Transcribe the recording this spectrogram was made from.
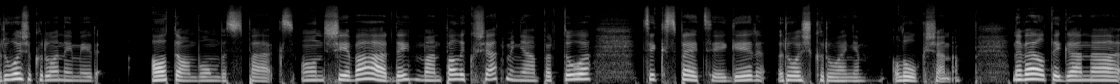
rožu kronim ir atombumbas spēks, un šie vārdi man palikuši atmiņā par to, cik spēcīgi ir rožkroņa lūkšana. Nevelti gan uh,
